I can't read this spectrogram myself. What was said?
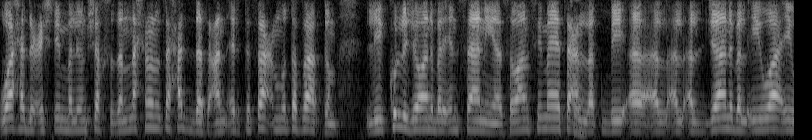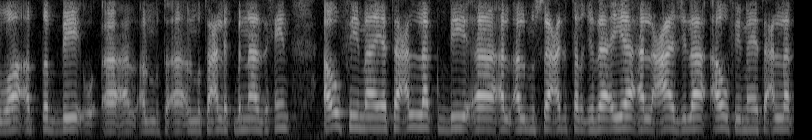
21 مليون شخص. إذا نحن نتحدث عن ارتفاع متفاقم لكل جوانب الإنسانية سواء فيما يتعلق بالجانب الإيوائي والطبي المتعلق بالنازحين أو فيما يتعلق بالمساعدة الغذائية العاجلة أو فيما يتعلق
